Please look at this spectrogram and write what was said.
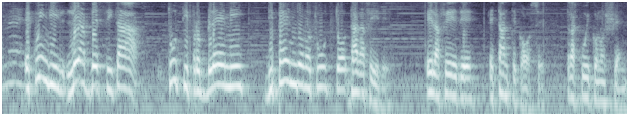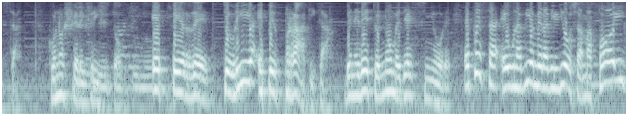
Amen. E quindi le avversità, tutti i problemi dipendono tutto dalla fede. E la fede è tante cose, tra cui conoscenza conoscere Cristo e per teoria e per pratica. Benedetto il nome del Signore. E questa è una via meravigliosa, ma poi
